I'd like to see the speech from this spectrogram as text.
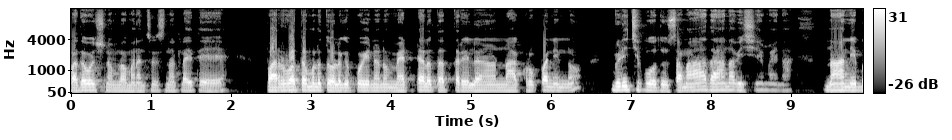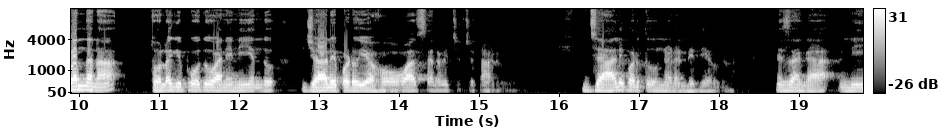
పదవచనంలో మనం చూసినట్లయితే పర్వతములు తొలగిపోయినను మెట్టలు తత్తరిలను నా కృప నిన్ను విడిచిపోదు. సమాధాన విషయమైన నా నిబంధన తొలగిపోదు అని నీయందు జాలిపడు యహోవా సెలవిచ్చుచున్నాడు. జాలి పడుతూ ఉన్నాడండి దేవుడు. నిజంగా నీ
